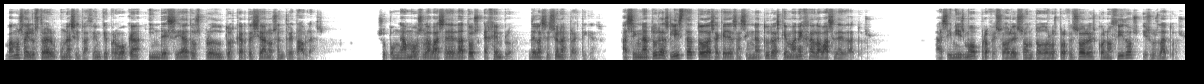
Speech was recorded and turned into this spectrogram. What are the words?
Vamos a ilustrar una situación que provoca indeseados productos cartesianos entre tablas. Supongamos la base de datos ejemplo de las sesiones prácticas. Asignaturas lista todas aquellas asignaturas que maneja la base de datos. Asimismo, profesores son todos los profesores conocidos y sus datos.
